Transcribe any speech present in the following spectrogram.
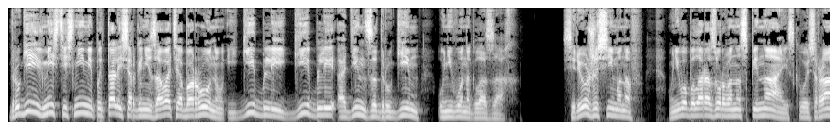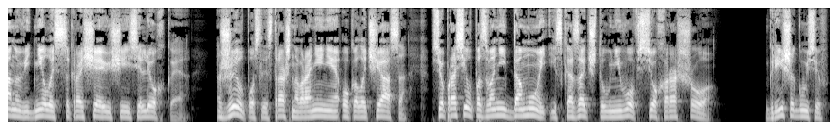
Другие вместе с ними пытались организовать оборону и гибли, гибли один за другим у него на глазах. Сережа Симонов, у него была разорвана спина, и сквозь рану виднелась сокращающаяся легкая. Жил после страшного ранения около часа. Все просил позвонить домой и сказать, что у него все хорошо. Гриша Гусев.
